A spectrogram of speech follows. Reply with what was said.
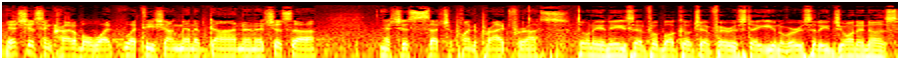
it's just incredible what, what these young men have done, and it's just a it's just such a point of pride for us. Tony Annese, head football coach at Ferris State University, joining us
